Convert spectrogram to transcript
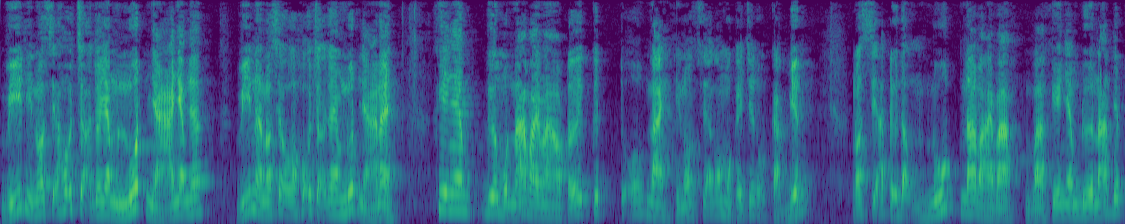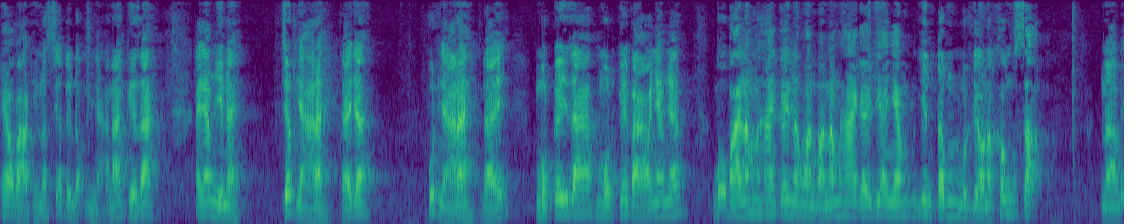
Ví thì nó sẽ hỗ trợ cho anh em nuốt nhả anh em nhé. Ví là nó sẽ hỗ trợ cho em nuốt nhả này khi anh em đưa một lá bài vào tới cái chỗ này thì nó sẽ có một cái chế độ cảm biến. Nó sẽ tự động nút lá bài vào và khi anh em đưa lá tiếp theo vào thì nó sẽ tự động nhả lá kia ra. Anh em nhìn này, chớp nhả này đấy chưa? Hút nhả này, đấy. Một cây ra, một cây vào anh em nhé. Bộ bài 52 cây là hoàn toàn 52 cây chứ anh em yên tâm, một điều là không sợ là bị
